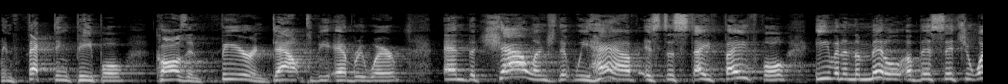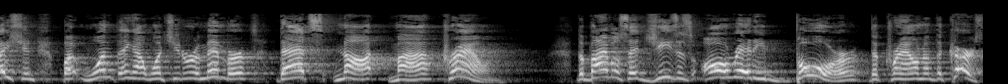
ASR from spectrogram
infecting people, causing fear and doubt to be everywhere. And the challenge that we have is to stay faithful even in the middle of this situation. But one thing I want you to remember, that's not my crown. The Bible said Jesus already bore the crown of the curse.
